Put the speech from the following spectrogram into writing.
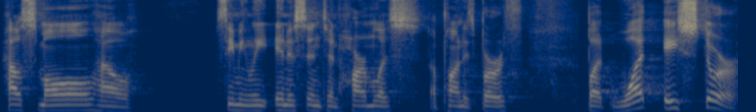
How small, how seemingly innocent and harmless upon his birth. But what a stir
